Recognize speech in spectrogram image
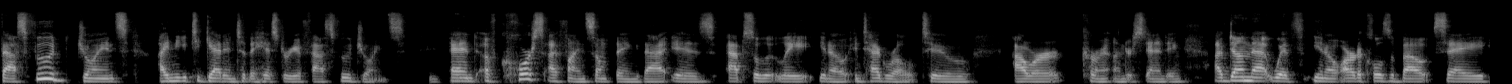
fast food joints i need to get into the history of fast food joints and of course i find something that is absolutely you know integral to our current understanding. I've done that with you know articles about say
